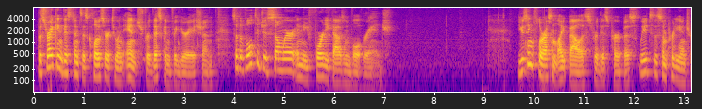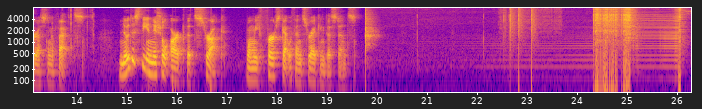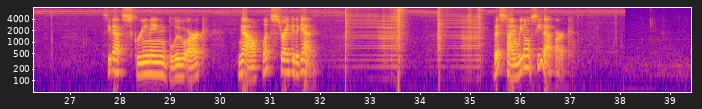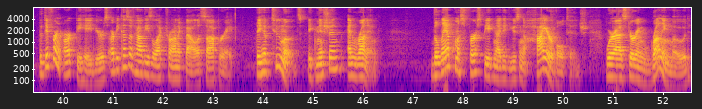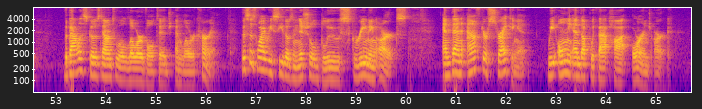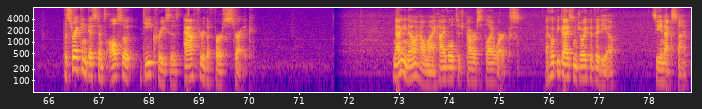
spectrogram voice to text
The striking distance is closer to an inch for this configuration, so the voltage is somewhere in the 40,000 volt range. Using fluorescent light ballast for this purpose leads to some pretty interesting effects. Notice the initial arc that's struck when we first get within striking distance. See that screaming blue arc? Now, let's strike it again. This time, we don't see that arc. The different arc behaviors are because of how these electronic ballasts operate. They have two modes, ignition and running. The lamp must first be ignited using a higher voltage, whereas during running mode, the ballast goes down to a lower voltage and lower current. This is why we see those initial blue screaming arcs. And then after striking it, we only end up with that hot orange arc. The striking distance also decreases after the first strike. Now you know how my high voltage power supply works. I hope you guys enjoyed the video. See you next time.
